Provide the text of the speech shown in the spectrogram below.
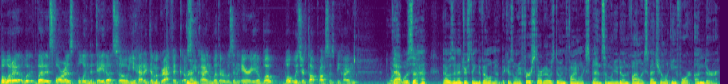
But what, uh. But as far as pulling the data, so you had a demographic of some kind, whether it was an area. What What was your thought process behind? That was a, that was an interesting development because when I first started, I was doing final expense, and when you're doing final expense, you're looking for under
